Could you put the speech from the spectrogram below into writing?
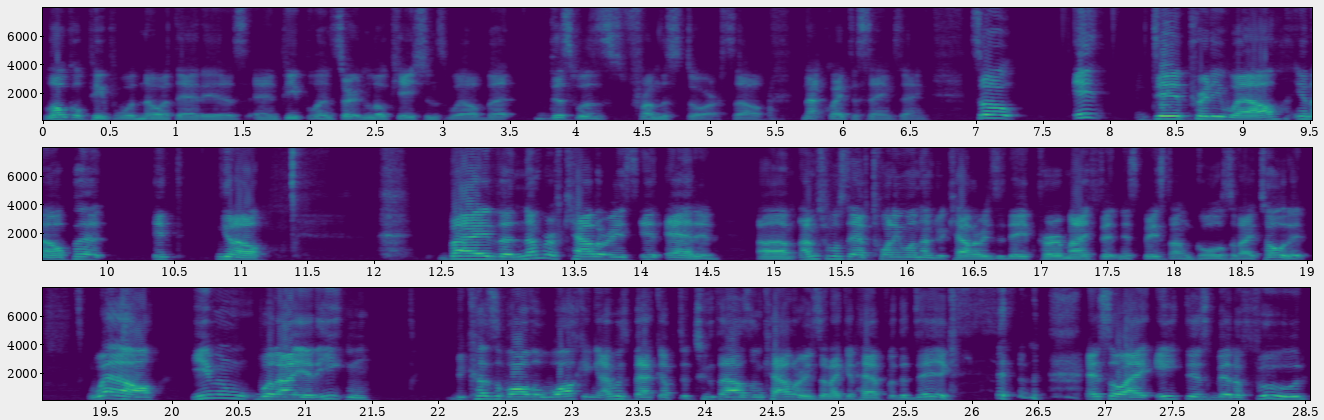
Local people would know what that is, and people in certain locations will, but this was from the store, so not quite the same thing. So it did pretty well, you know, but it, you know, by the number of calories it added, um, I'm supposed to have 2,100 calories a day per my fitness based on goals that I told it. Well, even what I had eaten, because of all the walking, I was back up to 2,000 calories that I could have for the day again. and so I ate this bit of food.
